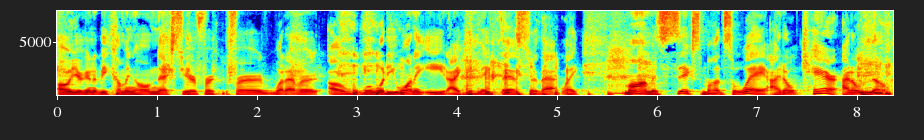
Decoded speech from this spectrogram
oh you're going to be coming home next year for for whatever? Oh well what do you want to eat? I could make this or that. Like mom it's six months away. I don't care. I don't know.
